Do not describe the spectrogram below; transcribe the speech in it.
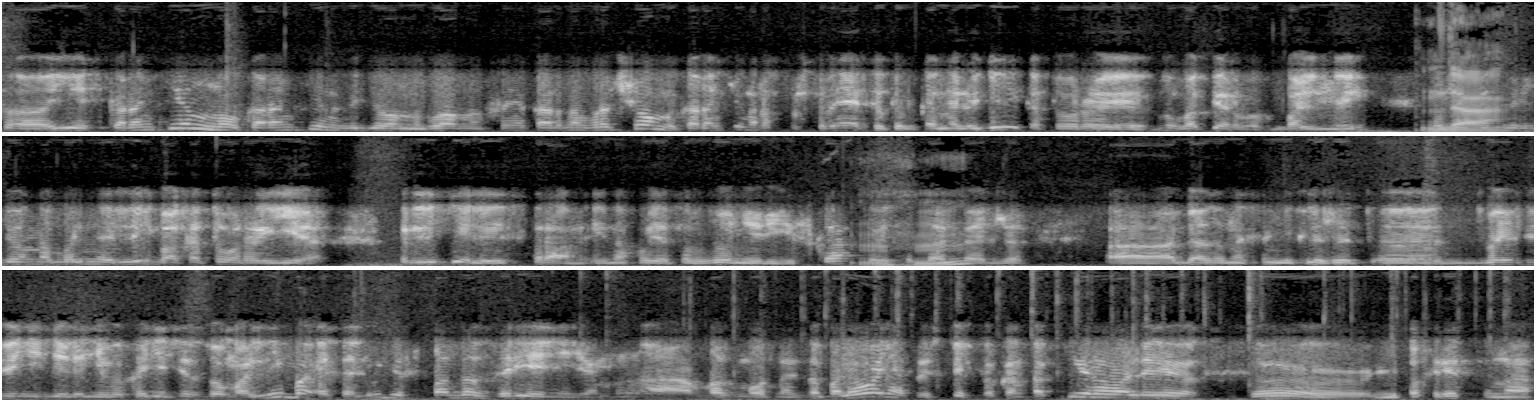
э, есть карантин, но карантин введен главным санитарным врачом, и карантин распространяется только на людей, которые, ну, во-первых, больны, да. подтвержденно больны, либо которые прилетели из стран и находятся в зоне риска. То есть это, опять же, обязанность на них лежит э, две, две недели не выходить из дома, либо это люди с подозрением на возможность заболевания, то есть те, кто контактировали с э, непосредственно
